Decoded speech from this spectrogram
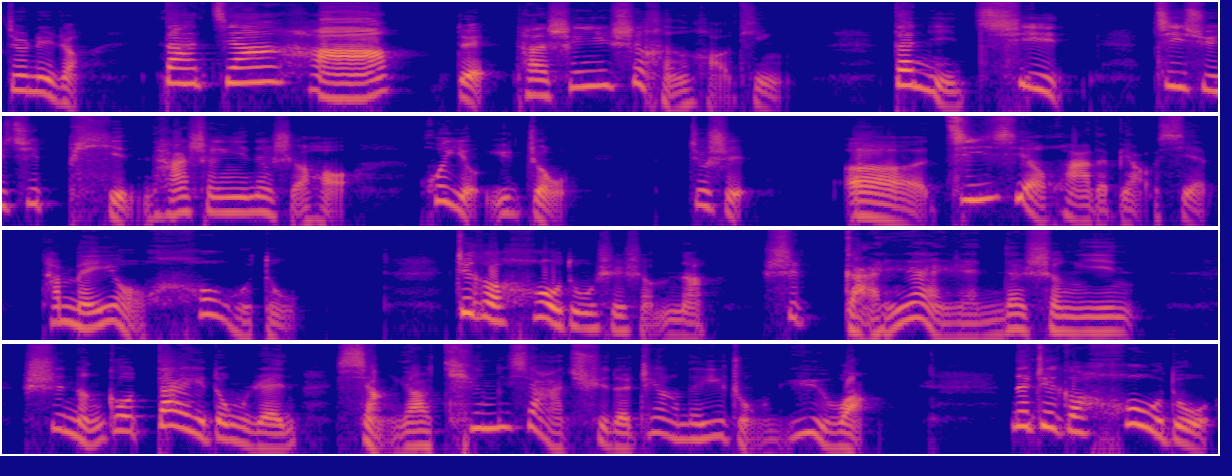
就是那种“大家好”，对，他的声音是很好听，但你去继续去品他声音的时候，会有一种就是呃机械化的表现，它没有厚度。这个厚度是什么呢？是感染人的声音，是能够带动人想要听下去的这样的一种欲望。那这个厚度，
